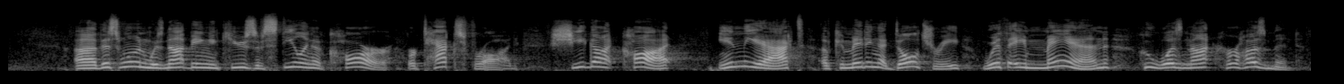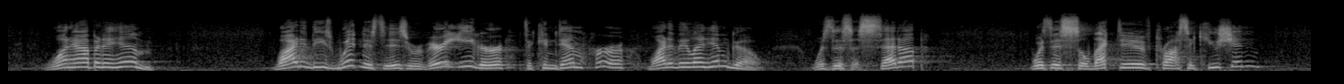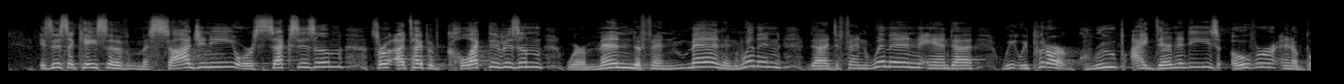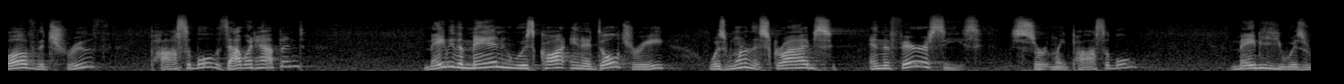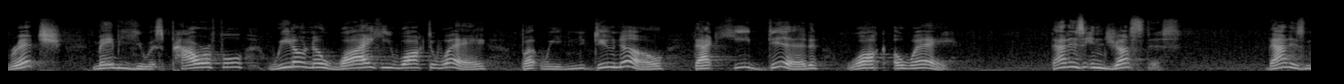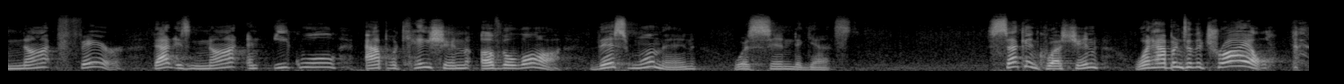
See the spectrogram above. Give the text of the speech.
Uh, this woman was not being accused of stealing a car or tax fraud. She got caught in the act of committing adultery with a man who was not her husband. What happened to him? Why did these witnesses, who were very eager to condemn her, why did they let him go? Was this a setup? Was this selective prosecution? Is this a case of misogyny or sexism, sort of a type of collectivism where men defend men and women uh, defend women, and uh, we, we put our group identities over and above the truth? Possible? Is that what happened? Maybe the man who was caught in adultery was one of the scribes and the Pharisees. Certainly possible. Maybe he was rich. Maybe he was powerful. We don't know why he walked away, but we do know that he did walk away. That is injustice. That is not fair. That is not an equal application of the law. This woman was sinned against. Second question what happened to the trial?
